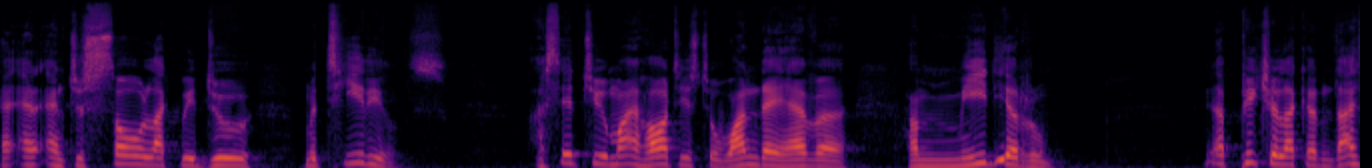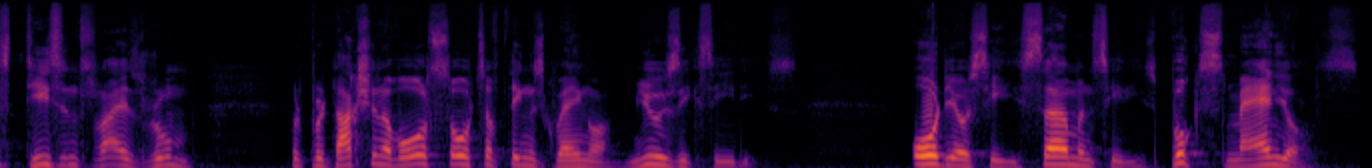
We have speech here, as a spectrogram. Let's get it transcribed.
And, and, to sow like we do materials. I said to you, my heart is to one day have a, a media room. Yeah, picture like a nice, decent sized room with production of all sorts of things going on music CDs, audio CDs, sermon CDs, books, manuals,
